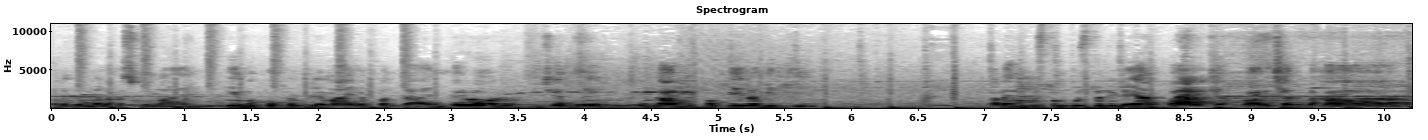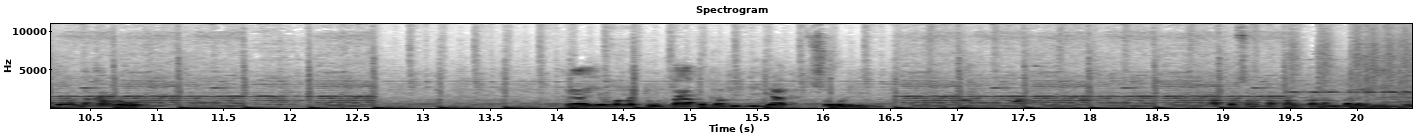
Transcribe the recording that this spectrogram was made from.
Talagang malakas kumain. Hindi mo po problemahin ng pagkain. Pero, siyempre, kung gamit mo pyramid din, parang gustong gusto nila yan. Para, siya, para siyang naka, ano, naka-row. Kaya yung mga tuta ko mabibigat, solid. Tapos ang kapal pa ng balahin ko.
